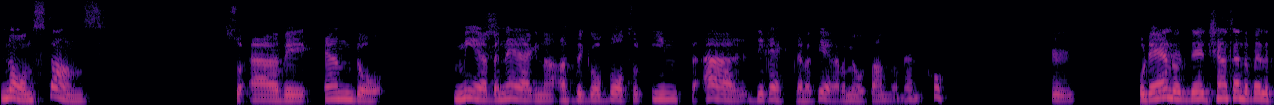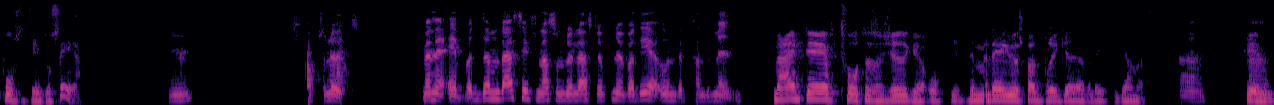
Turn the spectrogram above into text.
någonstans så är vi ändå mer benägna att begå brott som inte är direkt relaterade mot andra människor. Mm. Och det, är ändå, det känns ändå väldigt positivt att se. Mm. Absolut. Men eh, de där siffrorna som du läste upp nu, var det under pandemin? Nej, det är 2020, och det, men det är just för att brygga över lite grann Ja. till.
